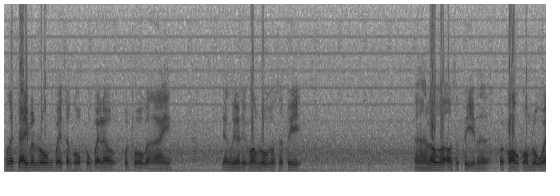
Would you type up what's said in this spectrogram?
เมื่อใจมันลงไปสงบลงไปแล้วพุทโธก็หาย ยังเหลือแต่ความรู้กับสติอ่าเราก็เอาสตินะประคองความรู้ไว้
